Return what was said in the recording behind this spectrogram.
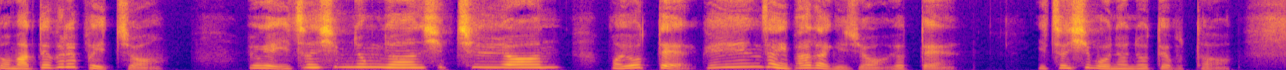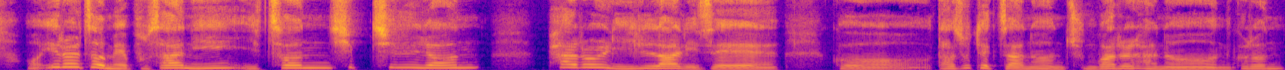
요 막대 그래프 있죠. 요게 2016년, 17년, 뭐 요때 굉장히 바닥이죠. 요때. 2015년 요때부터. 어, 1월쯤에 부산이 2017년 8월 2일 날 이제 그 다주택자는 중과를 하는 그런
